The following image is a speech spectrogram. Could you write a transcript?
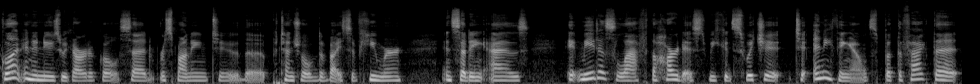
Glunt in a Newsweek article said, responding to the potential divisive humor and setting as it made us laugh the hardest. We could switch it to anything else, but the fact that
